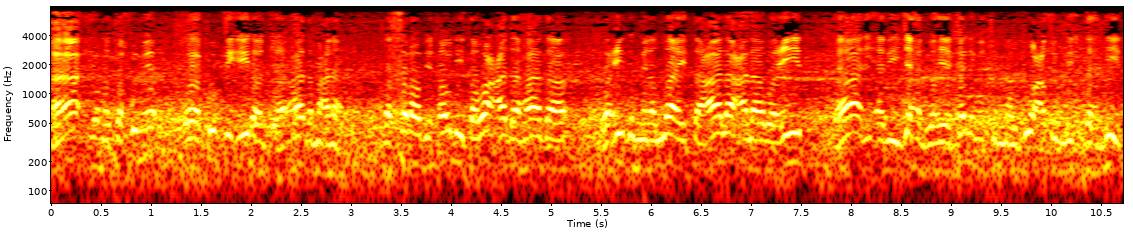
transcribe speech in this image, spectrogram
ها يوم تقوم ويكون في إيه هذا معناه. فسره بقوله توعد هذا وعيد من الله تعالى على وعيد آه لأبي جهل وهي كلمة موضوعة للتهديد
